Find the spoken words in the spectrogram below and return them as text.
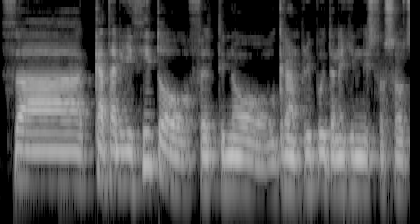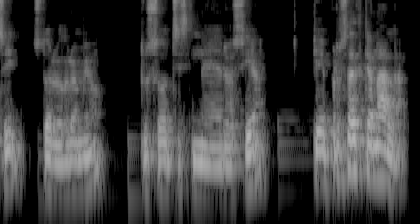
θα καταργηθεί το φετινό Grand Prix που ήταν να γίνει στο Σότσι, στο αεροδρόμιο του Σότσι στην ε, Ρωσία και προσθέθηκαν άλλα.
